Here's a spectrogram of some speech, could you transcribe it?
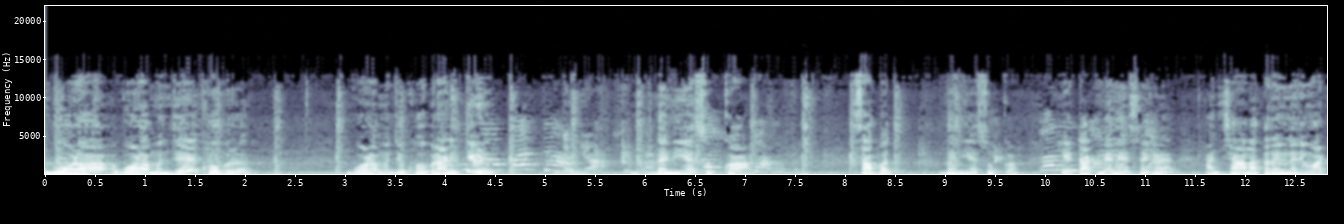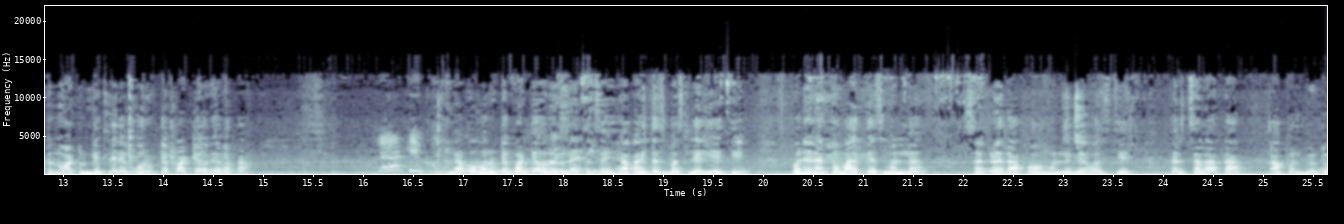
गोळा गोळा म्हणजे खोबरं. गोळा म्हणजे खोबरं आणि तिळ. धनिया सुक्का. साबत धनिया सुक्का. हे टाकलेलं आहे सगळं. आणि छान आता रविनाने वाटून वाटून घेतलेले वरुट्या पाट्यावर. हे बघा. ह्या वरुट्या पाट्यावर रविनाच आहे. ह्या का इथंच बसलेली आहे ती. पण आहे ना तुम्हाला तेच म्हणलं सगळं दाखवा म्हणलं व्यवस्थित. तर चला आता आपण भेटू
